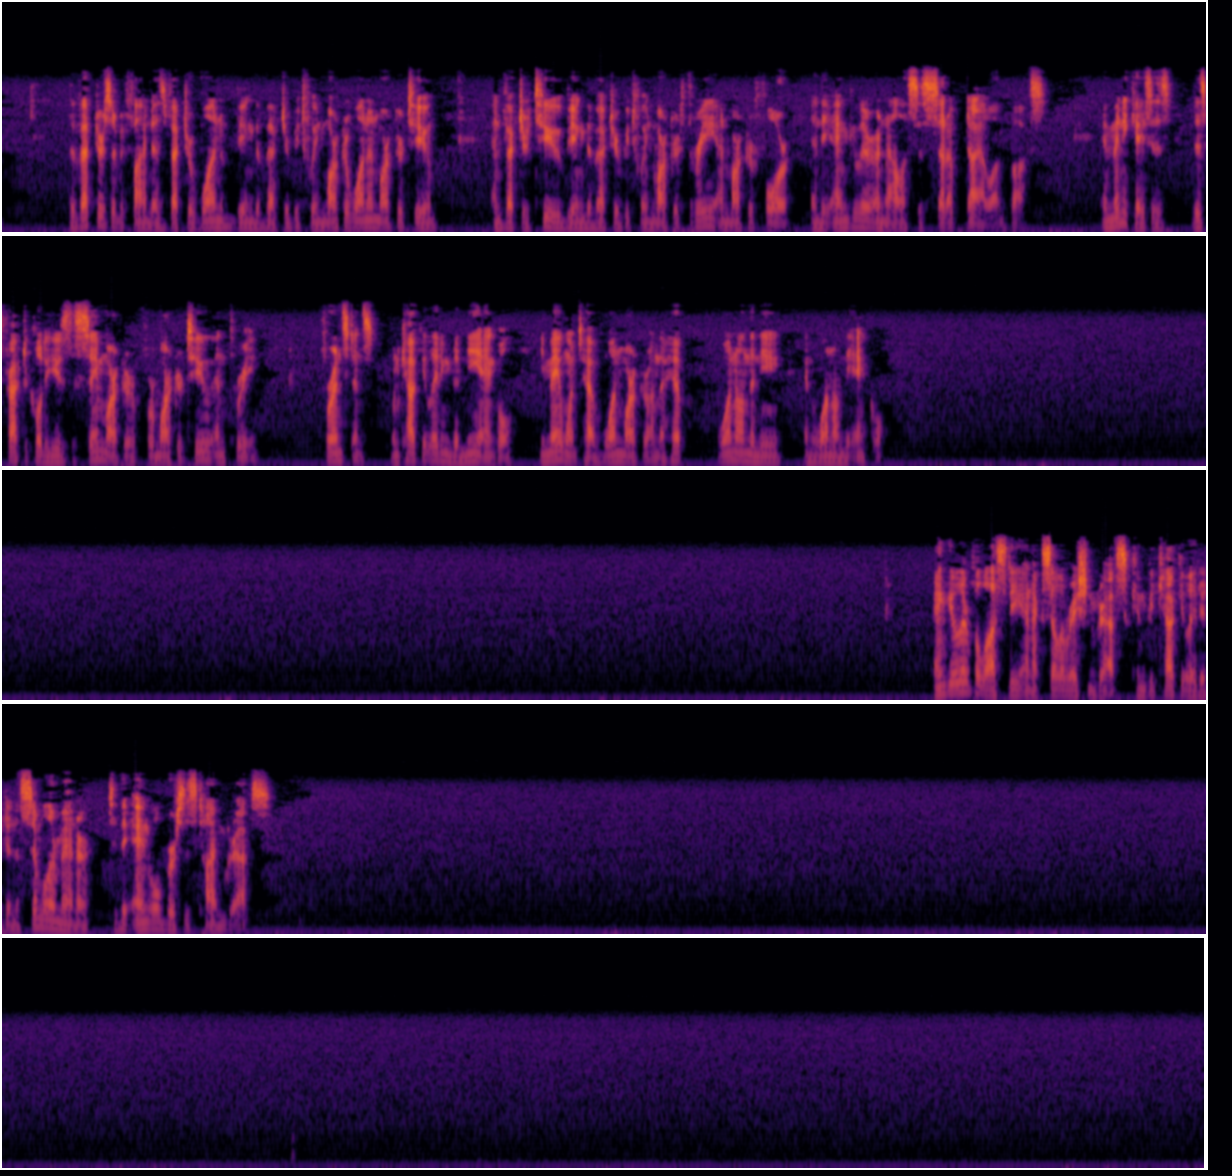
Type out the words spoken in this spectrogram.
The vectors are defined as vector 1 being the vector between marker 1 and marker 2, and vector 2 being the vector between marker 3 and marker 4 in the Angular Analysis Setup dialog box. In many cases, it is practical to use the same marker for marker 2 and 3. For instance, when calculating the knee angle, you may want to have one marker on the hip, one on the knee, and one on the ankle. Angular velocity and acceleration graphs can be calculated in a similar manner to the angle versus time graphs.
